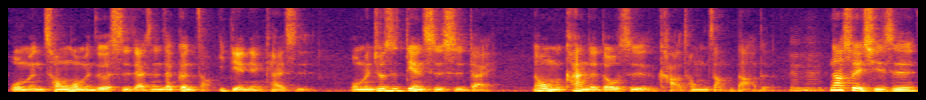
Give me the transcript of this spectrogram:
我们从我们这个时代，甚至在更早一点点开始，我们就是电视时代，然后我们看的都是卡通长大的。嗯哼。那所以其实。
